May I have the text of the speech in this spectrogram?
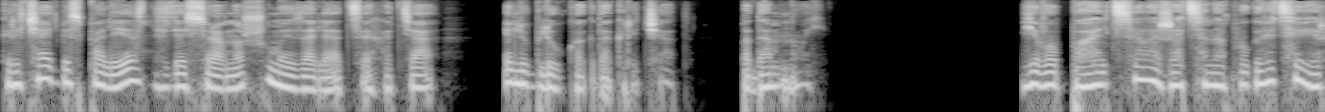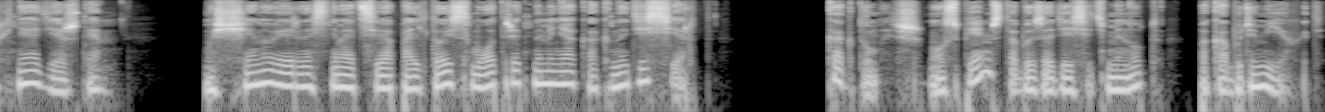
Кричать бесполезно, здесь все равно шумоизоляция, хотя я люблю, когда кричат. Подо мной. Его пальцы ложатся на пуговицы верхней одежды. Мужчина уверенно снимает с себя пальто и смотрит на меня, как на десерт. Как думаешь, мы успеем с тобой за 10 минут, пока будем ехать?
